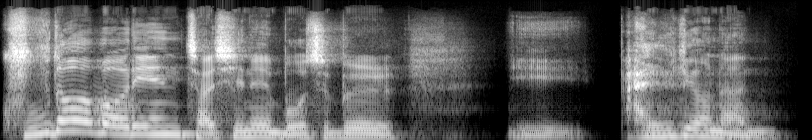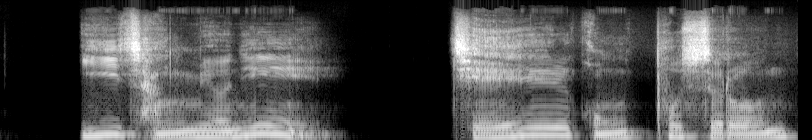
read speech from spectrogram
굳어버린 자신의 모습을 이 발견한 이 장면이 제일 공포스러운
